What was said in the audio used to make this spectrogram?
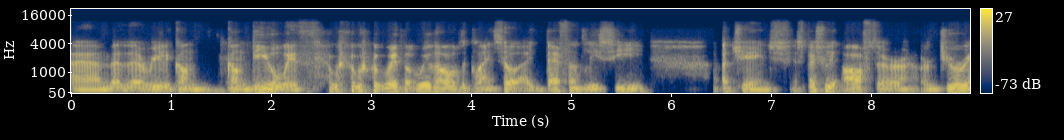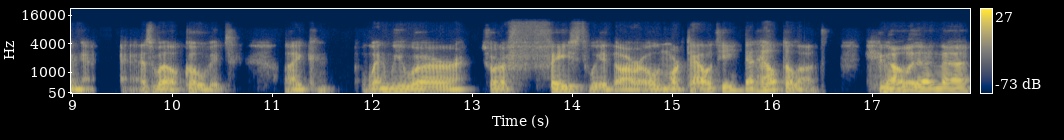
um, that I really can't can't deal with with with all of the clients. So I definitely see a change, especially after or during as well COVID. Like when we were sort of faced with our own mortality, that helped a lot, you know, and uh,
